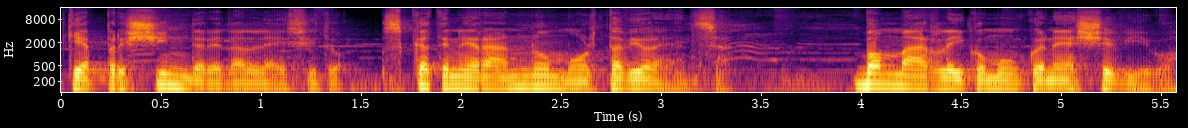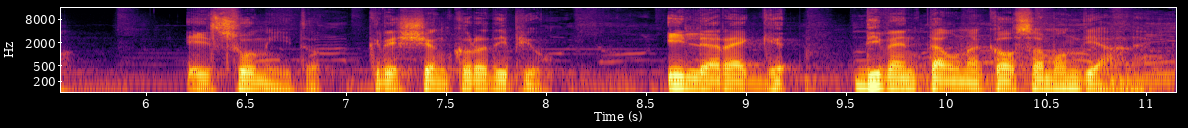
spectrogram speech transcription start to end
che, a prescindere dall'esito, scateneranno molta violenza. Bob Marley comunque ne esce vivo e il suo mito cresce ancora di più. Il reggae diventa una cosa mondiale.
